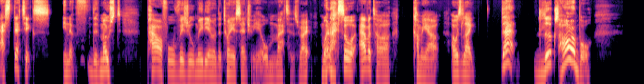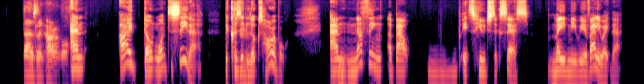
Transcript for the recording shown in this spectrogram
Aesthetics in a, the most powerful visual medium of the 20th century, it all matters, right? When I saw Avatar coming out, I was like, that looks horrible. Does look horrible. And I don't want to see that because it Mm. looks horrible. And nothing about its huge success made me reevaluate that.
